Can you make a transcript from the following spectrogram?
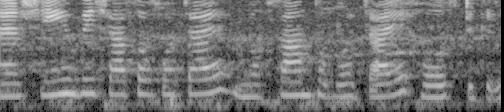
ऐं शींहं बि छा थो पहुचाए, नुक़सानु थो पहुचाए होस्ट खे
